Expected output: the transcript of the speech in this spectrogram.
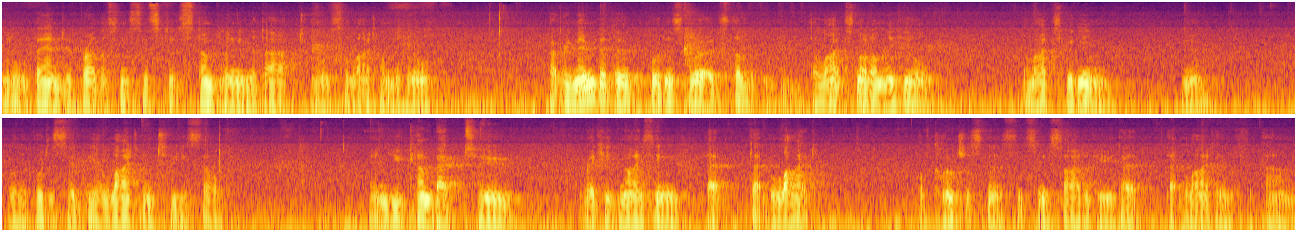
little band of brothers and sisters stumbling in the dark towards the light on the hill. But remember the Buddha's words, the, the light's not on the hill, the light's within, you know. Well, the Buddha said, be a light unto yourself. And you come back to recognizing that, that light of consciousness that's inside of you, that, that light of um,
